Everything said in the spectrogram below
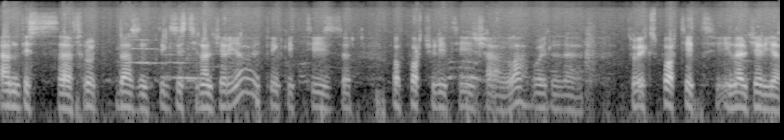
and this uh, fruit doesn't exist in Algeria. I think it is uh, opportunity, inshallah, will uh, to export it in Algeria.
